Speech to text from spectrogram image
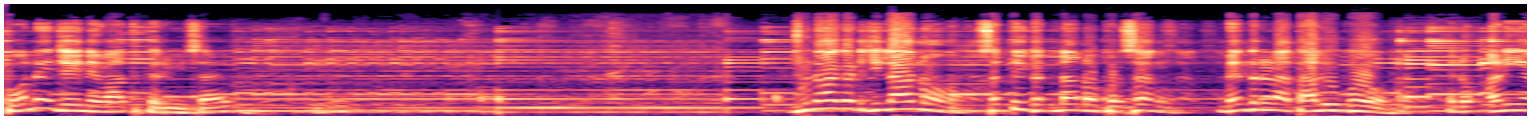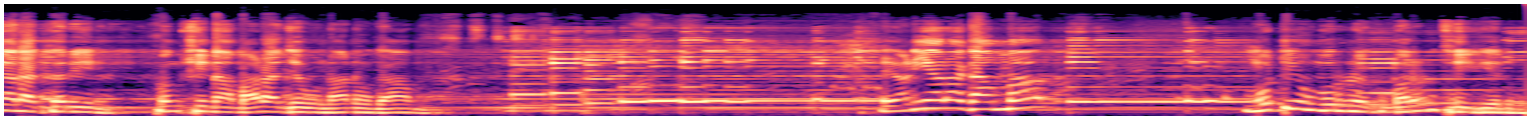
કોને જઈને વાત કરવી સાહેબ? જુનાગઢ જિલ્લાનો સતી ઘટનાનો પ્રસંગ મેંદરડા તાલુકો એનો અણિયારા કરીને પંખીના માળા જેવું નાનું ગામ. એ અણિયારા ગામમાં મોટી ઉંમરનું એક મરણ થઈ ગયેલું.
